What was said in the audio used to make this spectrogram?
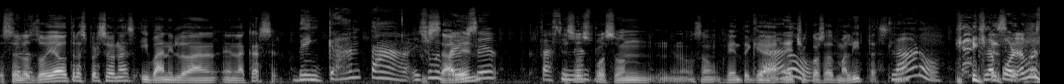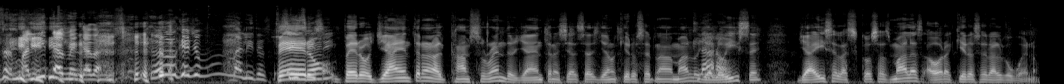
se Se los doy a otras personas y van y lo dan en la cárcel. Me encanta. Eso ¿Y me saben? parece fascinante. Esos pues son, know, son gente que han Claro. hecho cosas malitas. ¿no? Claro. Que La por algo están malitas, me encanta. Todo lo que he hecho, mm, malitas. Sí, Pero, sí, sí. pero ya entran al calm surrender, ya entran, ya, ya- ya no quiero hacer nada malo, ya Claro. lo hice, ya hice las cosas malas, ahora quiero hacer algo bueno.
